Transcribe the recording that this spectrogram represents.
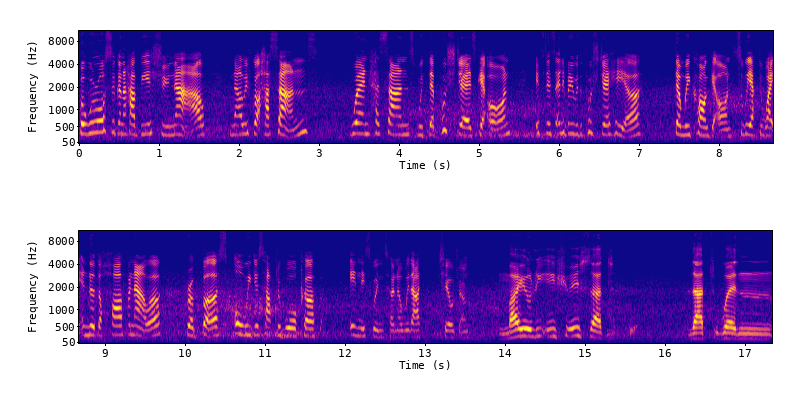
But we're also going to have the issue now. Now we've got Hassan's. When Hassan's with their pushchairs get on, if there's anybody with a pushchair here, then we can't get on. So we have to wait another half an hour for a bus, or we just have to walk up in this wind tunnel with our children. My only issue is that that when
